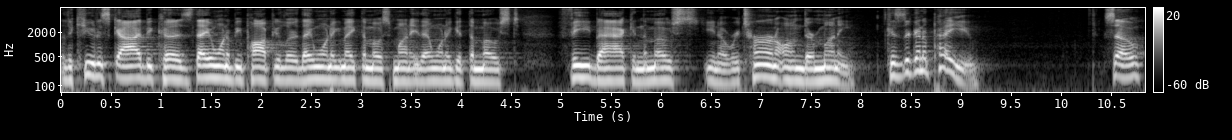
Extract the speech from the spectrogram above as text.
or the cutest guy because they want to be popular. They want to make the most money. They want to get the most feedback and the most, you know, return on their money because they're going to pay you. So,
